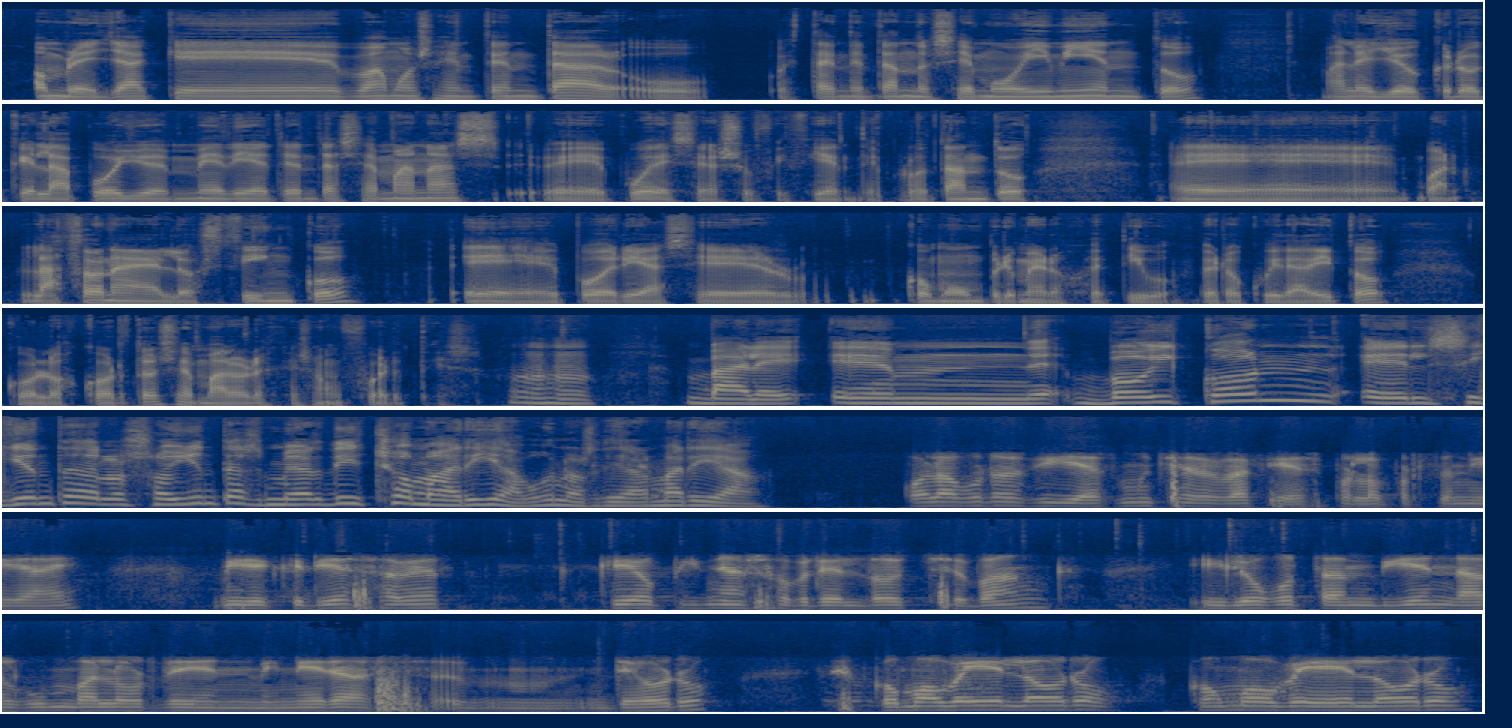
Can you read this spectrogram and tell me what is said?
hombre, ya que vamos a intentar, o, o está intentando ese movimiento, ¿vale? Yo creo que el apoyo en media de 30 semanas eh, puede ser suficiente. Por lo tanto, eh, bueno, la zona de los 5 eh, podría ser como un primer objetivo, pero cuidadito con los cortos en valores que son fuertes. Ujú. Vale, em, voy con el siguiente de los oyentes. Me has dicho María. Buenos días, María. Hola, buenos días. Muchas gracias por la oportunidad. ¿eh? Mire, quería saber qué opina sobre el Deutsche Bank y luego también algún valor de mineras em, de oro. ¿Cómo ve el oro? ¿Cómo ve el oro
